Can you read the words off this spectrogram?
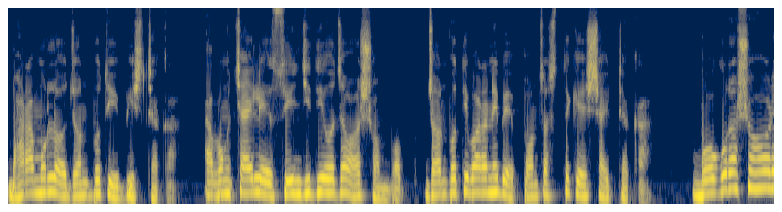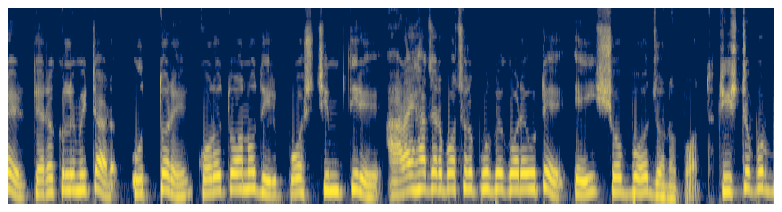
ভাড়া মূল্য জনপ্রতি বিশ টাকা এবং চাইলে সিএনজি দিয়েও যাওয়া সম্ভব। জনপ্রতি ভাড়া নেবে পঞ্চাশ থেকে ষাট টাকা। বগুড়া শহরের তেরো কিলোমিটার উত্তরে করতোয়া নদীর পশ্চিম তীরে আড়াই হাজার বছর পূর্বে গড়ে ওঠে এই সভ্য জনপদ। খ্রিস্টপূর্ব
